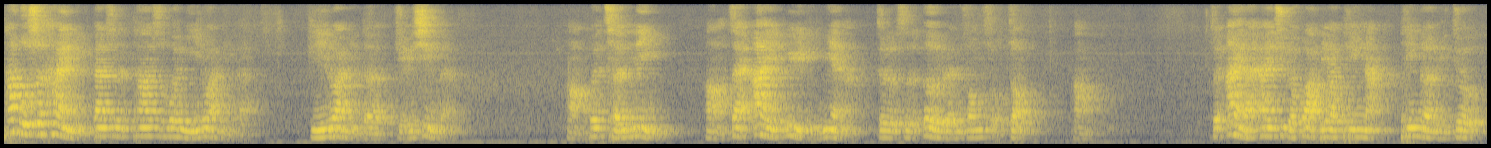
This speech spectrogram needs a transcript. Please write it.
他不是害你，但是他是会迷乱你的，迷乱你的觉性的，啊，会沉溺，啊，在爱欲里面呢，这个是恶人风所中，啊，所以爱来爱去的话不要听啊，听了你就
